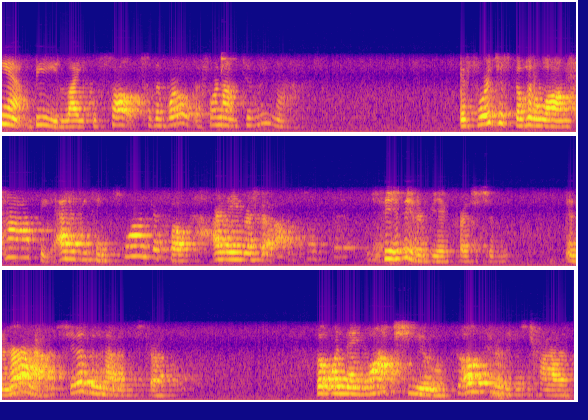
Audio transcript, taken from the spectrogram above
can't be light and salt to the world if we're not doing that. If we're just going along happy, everything's wonderful, our neighbors go, oh, it's easy to be a Christian. In her house, she doesn't have any struggles. But when they watch you go through these trials,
